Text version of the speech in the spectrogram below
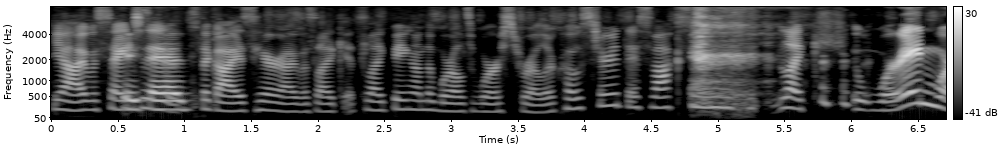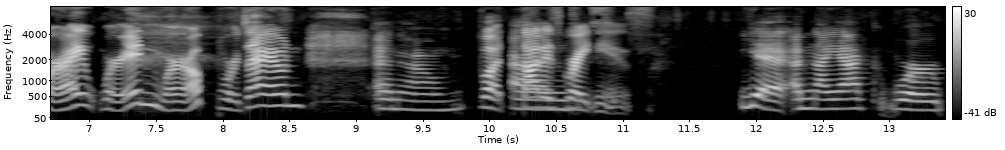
Yeah, I was saying They to said- the guys here, I was like, it's like being on the world's worst roller coaster. This vaccine, like, we're in, we're out, we're in, we're up, we're down. I know. But that is great news. Yeah, and NIAC were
